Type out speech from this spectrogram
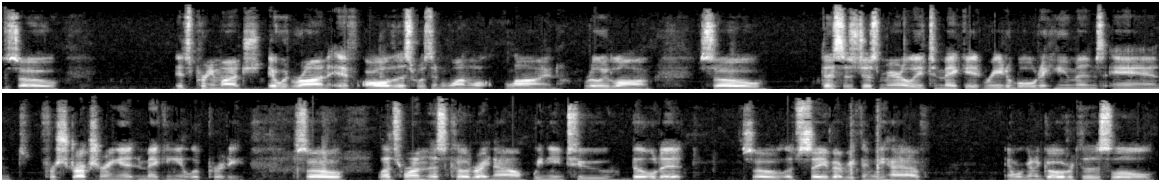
So it's pretty much it would run if all of this was in one line, really long. So this is just merely to make it readable to humans and for structuring it and making it look pretty. So let's run this code right now. We need to build it. So let's save everything we have. And we're going to go over to this little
